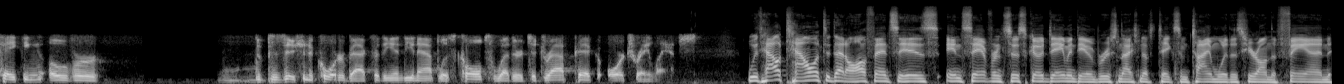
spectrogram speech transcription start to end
taking over the position of quarterback for the Indianapolis Colts, whether it's a draft pick or Trey Lance. With how talented that offense is in San Francisco, Damon, Damon Bruce, nice enough to take some time with us here on the fan.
